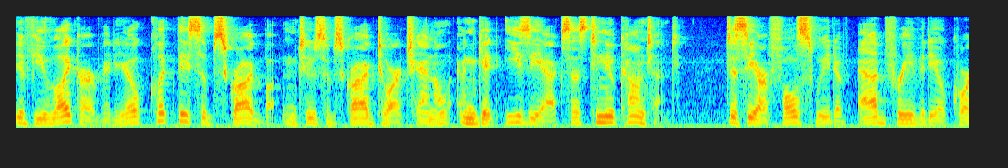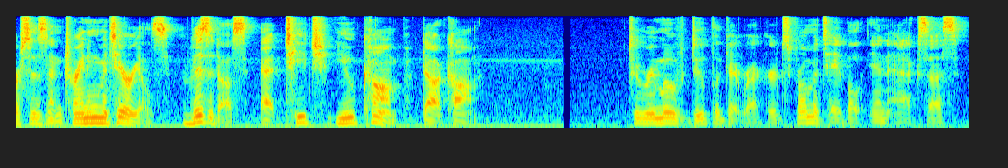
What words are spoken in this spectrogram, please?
If you like our video, click the subscribe button to subscribe to our channel and get easy access to new content. To see our full suite of ad-free video courses and training materials, visit us at teachucomp.com. To remove duplicate records from a table in Access,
